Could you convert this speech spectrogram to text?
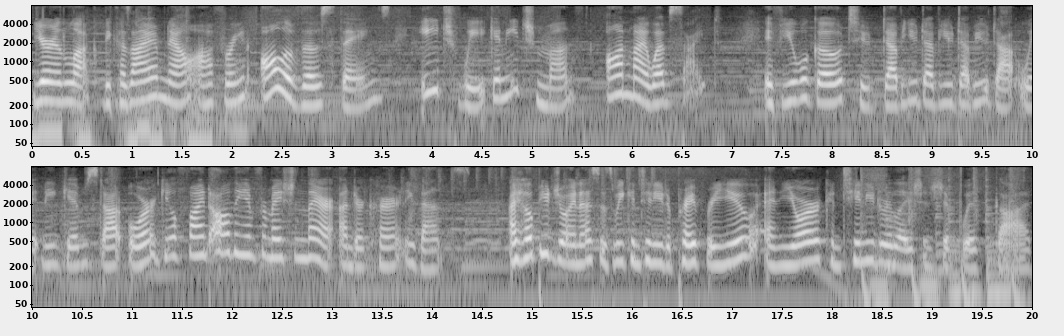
you're in luck because I am now offering all of those things each week and each month on my website. If you will go to www.whitneygibbs.org, you'll find all the information there under current events. I hope you join us as we continue to pray for you and your continued relationship with God.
